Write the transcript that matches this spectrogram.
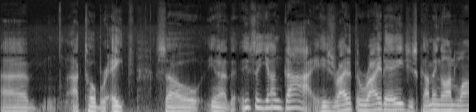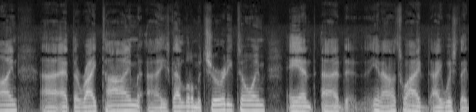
uh, October 8th. So, you know, he's a young guy. He's right at the right age. He's coming online uh, at the right time. Uh, he's got a little maturity to him. And, uh, you know, that's why I, I wish that,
